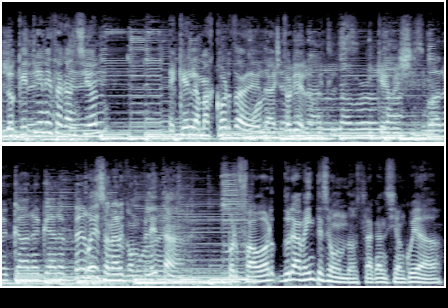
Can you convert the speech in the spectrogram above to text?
Lo que tiene esta canción es que es la más corta de la historia de los Beatles que es bellísima. ¿Puede sonar completa? Por favor, dura 20 segundos la canción, cuidado.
